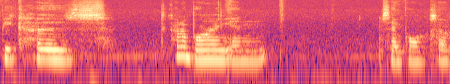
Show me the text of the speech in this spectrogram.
because it's kind of boring and simple. So.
